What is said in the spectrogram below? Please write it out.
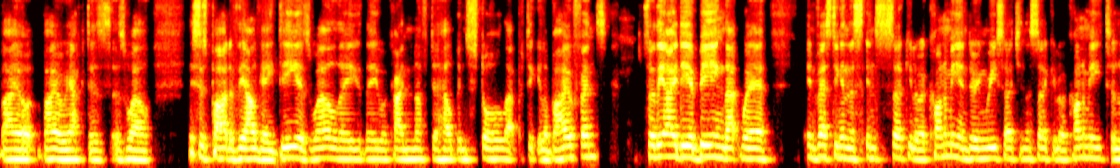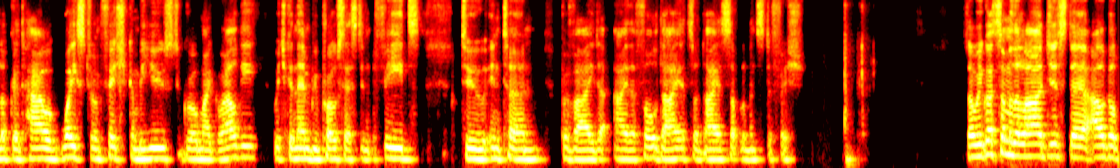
bio, bioreactors as well. This is part of the Algae D as well. They, they were kind enough to help install that particular biofence. So the idea being that we're investing in this in circular economy and doing research in the circular economy to look at how waste from fish can be used to grow microalgae, which can then be processed into feeds to in turn provide either full diets or diet supplements to fish. So we've got some of the largest uh, algal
